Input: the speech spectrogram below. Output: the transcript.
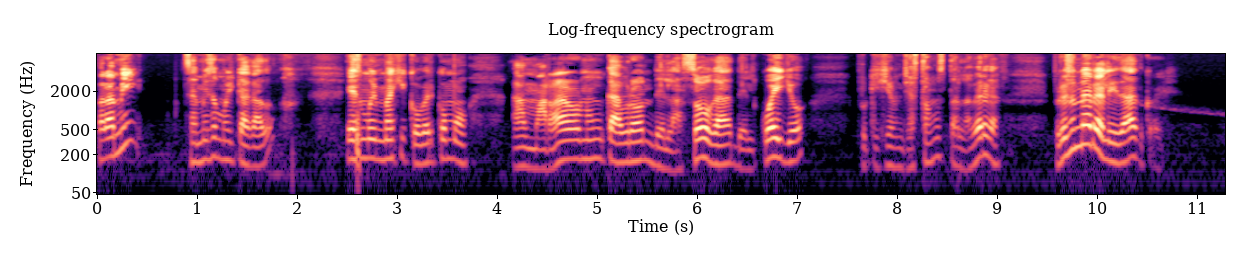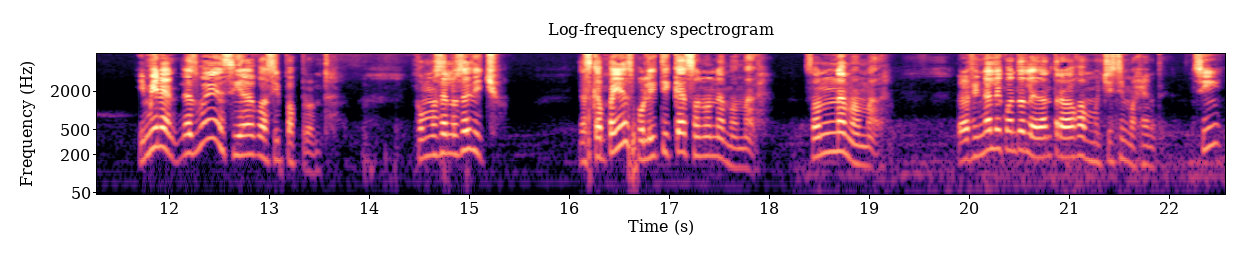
Para mí, se me hizo muy cagado. Es muy mágico ver cómo amarraron un cabrón de la soga, del cuello, porque dijeron, ya estamos hasta la verga. Pero es una realidad, güey. Y miren, les voy a decir algo así para pronto. Como se los he dicho, las campañas políticas son una mamada. Son una mamada. Pero al final de cuentas le dan trabajo a muchísima gente. Sí,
